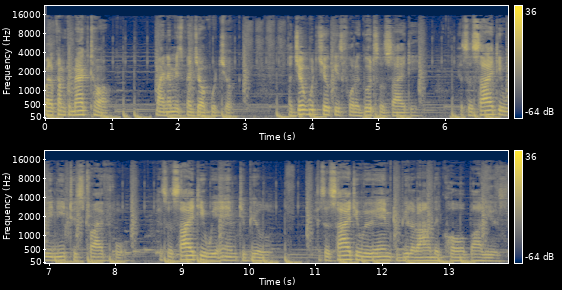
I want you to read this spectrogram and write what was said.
Welcome to Mac Talk. My name is Major Butchuk. Major Butchuk is for a good society, a society we need to strive for, a society we aim to build, a society we aim to build around the core values,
